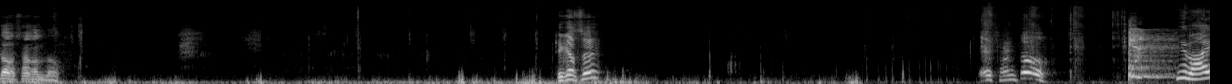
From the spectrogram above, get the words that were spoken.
দাও ছাগল দাও। ঠিক আছে? এ শান্ত। কি ভাই?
